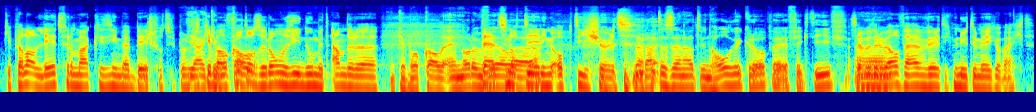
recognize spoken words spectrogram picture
Ik heb wel al leedvermaak gezien bij Beerschot supporters. Ja, ik ik heb al ook al- foto's erom zien doen met andere Ik heb ook al enorm tijdsnoteringen op t-shirts. eh, ratten zijn uit hun hol gekropen, effectief. Ze hebben er Eh, wel 45 minuten mee gewacht.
